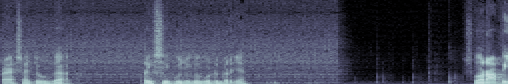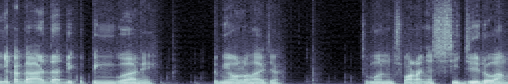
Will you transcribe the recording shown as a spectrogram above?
Rese juga. Risih gue juga gue dengernya. Suara apinya kagak ada di kuping gua nih. Demi Allah aja. Cuman suaranya si CJ doang.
